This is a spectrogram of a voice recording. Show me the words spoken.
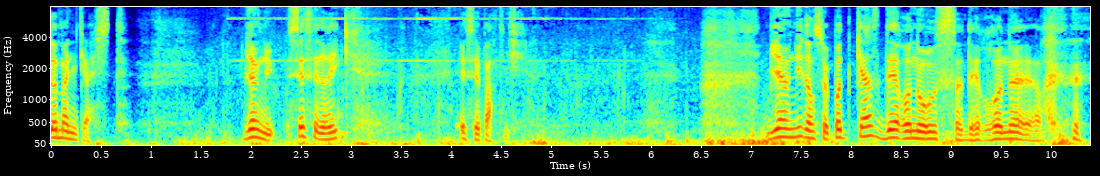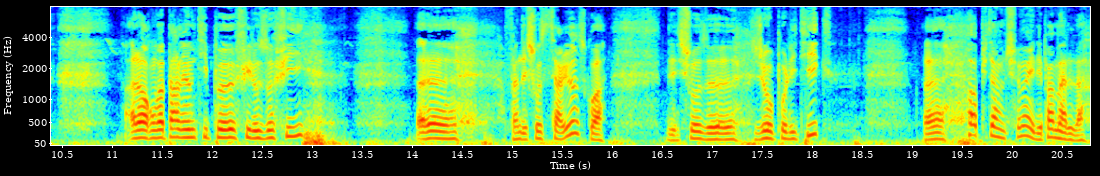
de Minecast. Bienvenue, c'est Cédric. Et c'est parti. Bienvenue dans ce podcast des Renos, des runners. Alors on va parler un petit peu philosophie. Euh, enfin des choses sérieuses quoi. Des choses géopolitiques euh, oh putain, le chemin il est pas mal là.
